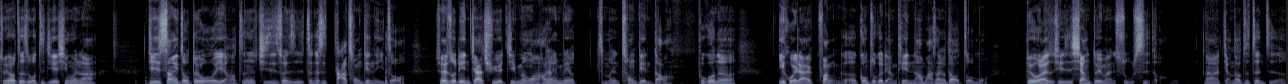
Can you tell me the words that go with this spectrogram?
最后则是我自己的新闻啦。其实上一周对我而言啊，真的其实算是整个是大充电的一周。虽然说廉价区的金门玩好像没有怎么充电到，不过呢，一回来放呃工作个两天，然后马上又到了周末。对我来说，其实相对蛮舒适的。那讲到这阵子呢，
